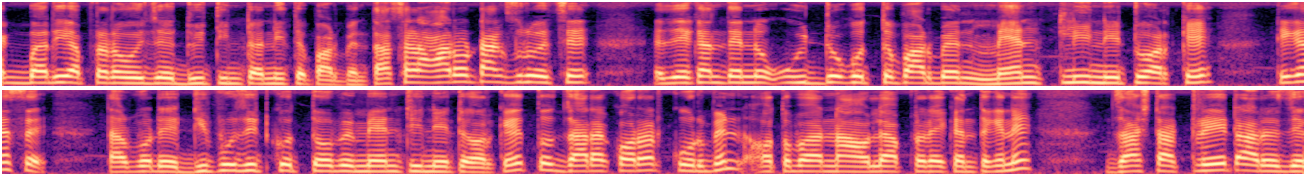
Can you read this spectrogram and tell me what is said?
একবারই আপনারা ওই যে দুই তিনটা নিতে পারবেন। তাছাড়া আরও টাস্ক রয়েছে যে এখান থেকে উইথড্র করতে পারবেন ম্যান্টলি নেটওয়ার্কে ঠিক আছে? তারপরে ডিপোজিট করতে হবে ম্যান্টি নেটওয়ার্কে তো যারা করার করবেন, অথবা না হলে আপনারা এখান থেকে জাস্ট আর ট্রেড আর যে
